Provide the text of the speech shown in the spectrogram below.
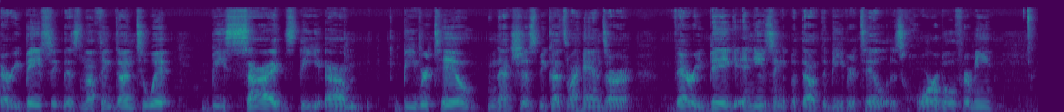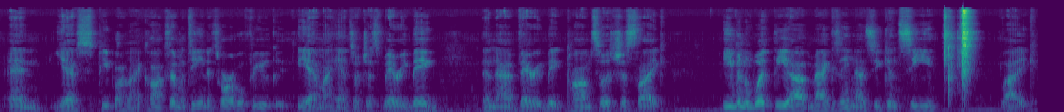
very basic. There's nothing done to it besides the um, beaver tail. And that's just because my hands are very big and using it without the beaver tail is horrible for me. And yes people are like glock 17 is horrible for you. Yeah my hands are just very big and I have very big palms. So it's just like even with the uh, magazine as you can see like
